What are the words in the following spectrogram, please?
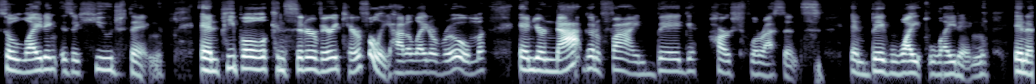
So, lighting is a huge thing. And people consider very carefully how to light a room. And you're not going to find big, harsh fluorescence and big white lighting in a,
